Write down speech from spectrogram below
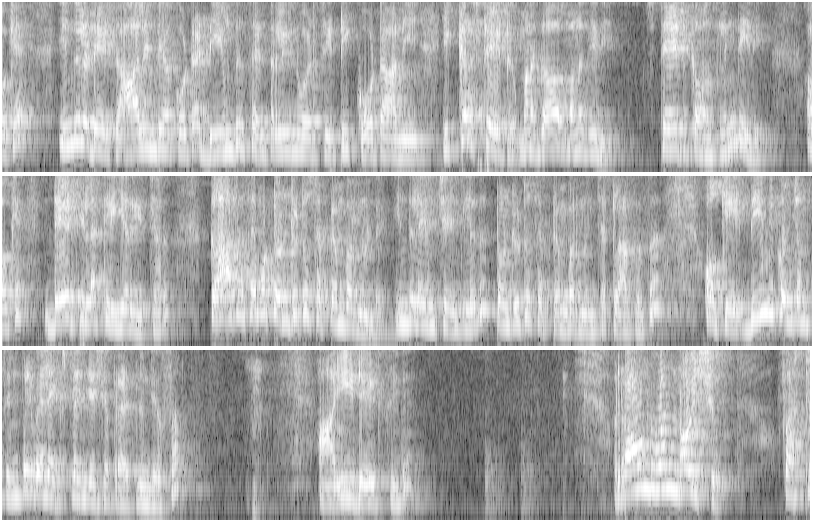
ఓకే ఇందులో dates all India quota deemed central university quota అని ఇక్కడ స్టేట్ మన గా మనది ఇది. స్టేట్ కౌన్సిలింగ్ది ఇది. ఓకే డేట్స్ ఇలా క్లియర్గా ఇచ్చారు. క్లాసెస్ ఏమో ట్వంటీ టూ సెప్టెంబర్ నుండి. ఇందులో ఏం చేంజ్ లేదు. ట్వంటీ టూ సెప్టెంబర్ నుంచే క్లాసెస్ ఓకే దీన్ని కొంచెం సింపుల్ వేలో ఎక్స్ప్లెయిన్ చేసే ప్రయత్నం చేస్తాం. ఈ డేట్స్ ఇవి. Round one no issue first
